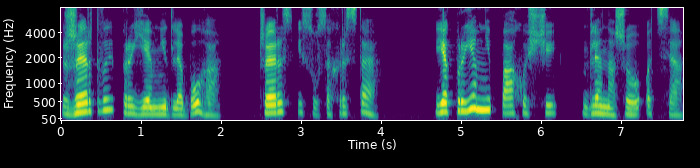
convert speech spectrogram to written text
жертви, приємні для Бога через Ісуса Христа, як приємні пахощі для нашого Отця.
